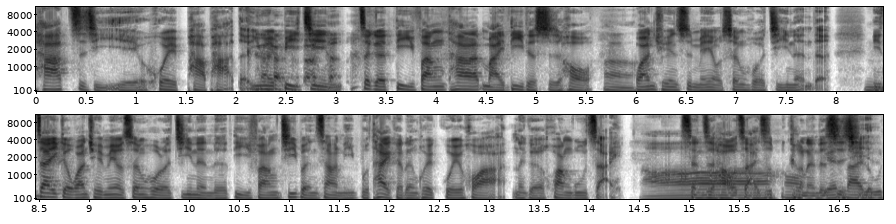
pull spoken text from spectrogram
他自己也会怕怕的，因为毕竟 这个地方他买地的时候，啊完全是没有生活机能的。你在一个完全没有生活的机能的地方，基本上你不太可能会规划那个换屋宅，哦甚至豪宅是不可能的事情。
